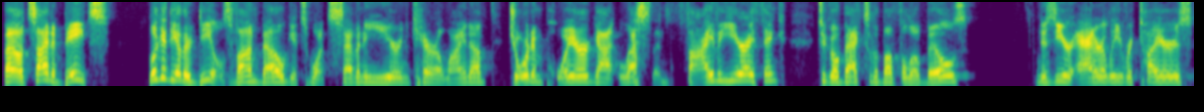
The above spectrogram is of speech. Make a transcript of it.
But outside of Bates, look at the other deals. Vonn Bell gets what, seven a year in Carolina. Jordan Poyer got less than five a year, I think, to go back to the Buffalo Bills. Nasir Adderley retires.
